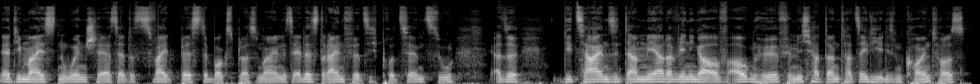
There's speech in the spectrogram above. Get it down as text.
Er hat die meisten Win-Shares. Er hat das zweitbeste Box plus minus. Er lässt 43% zu. Also die Zahlen sind da mehr oder weniger auf Augenhöhe. Für mich hat dann tatsächlich in diesem Cointoss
